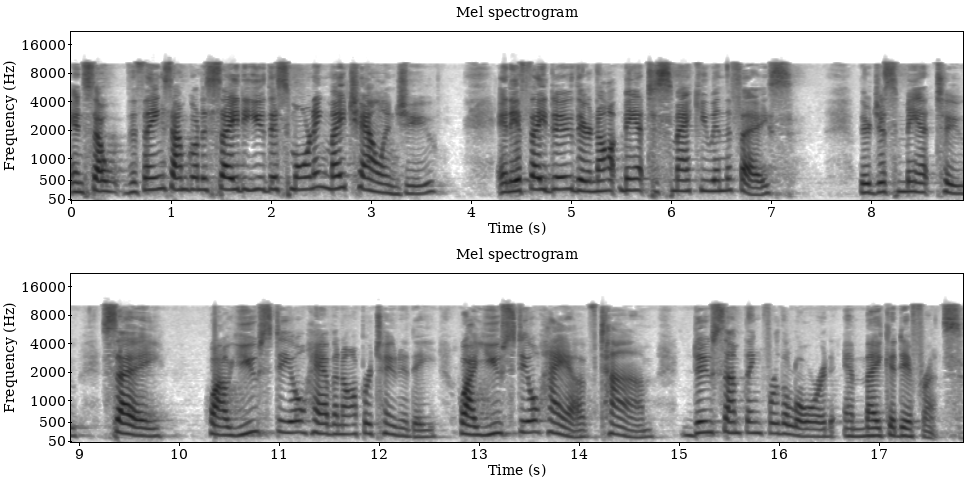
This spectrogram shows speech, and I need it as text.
And so the things I'm going to say to you this morning may challenge you. And if they do, they're not meant to smack you in the face. They're just meant to say, while you still have an opportunity, while you still have time, do something for the Lord and make a difference.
